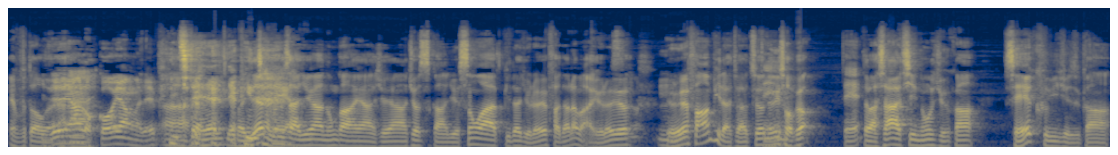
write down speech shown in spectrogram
一步到位啊。现在像乐高一样个，侪拼起来。拼出来现在啥，个。就像侬讲一样，就像教师讲，就生活也变得越来越发达了嘛，越来越越来越方便了，对伐？只要侬有钞票，对对伐？啥事体侬就讲，侪可以就是讲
